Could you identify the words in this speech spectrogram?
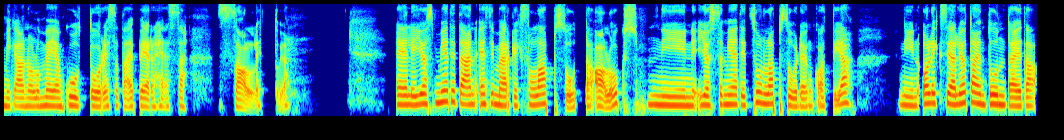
mikä on ollut meidän kulttuurissa tai perheessä sallittuja. Eli jos mietitään esimerkiksi lapsuutta aluksi, niin jos sä mietit sun lapsuuden kotia, niin oliko siellä jotain tunteita,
